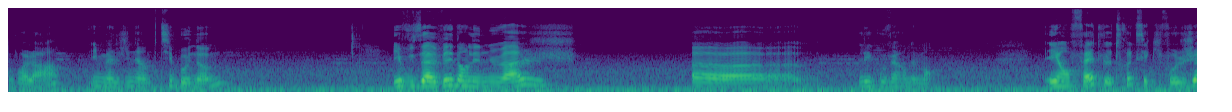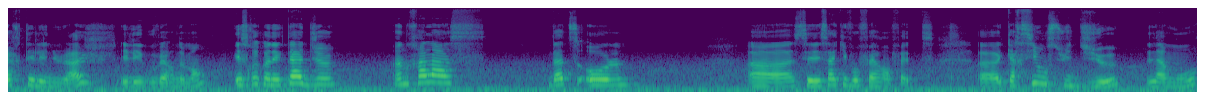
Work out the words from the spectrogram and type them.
voilà, imaginez un petit bonhomme, et vous avez dans les nuages euh, les gouvernements. Et en fait, le truc, c'est qu'il faut gerter les nuages et les gouvernements et se reconnecter à Dieu. Un khalas. That's all. Euh, c'est ça qu'il faut faire en fait. Euh, car si on suit Dieu, l'amour,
